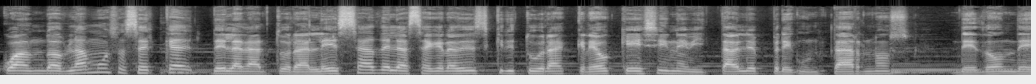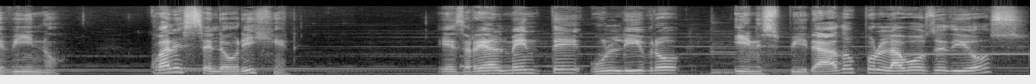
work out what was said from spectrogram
cuando hablamos acerca de la naturaleza de la Sagrada Escritura, creo que es inevitable preguntarnos de dónde vino, cuál es el origen. ¿Es realmente un libro inspirado por la voz de Dios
